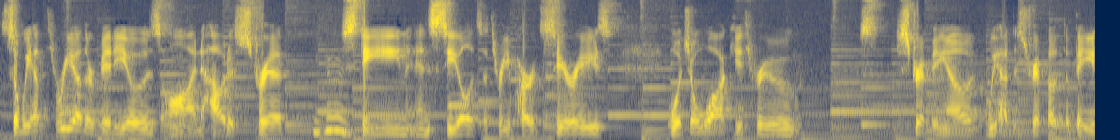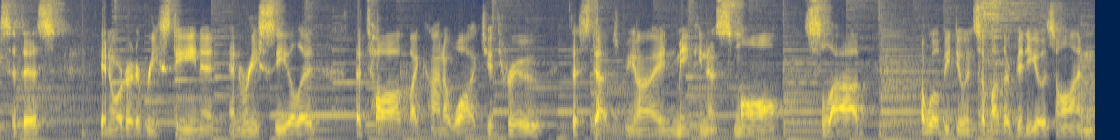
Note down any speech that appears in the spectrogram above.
So we have three other videos on how to strip, mm -hmm. stain, and seal. It's a three-part series, which will walk you through stripping out. We had to strip out the base of this in order to restain it and reseal it. The top, I kind of walked you through the steps behind making a small slab. I will be doing some other videos on,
